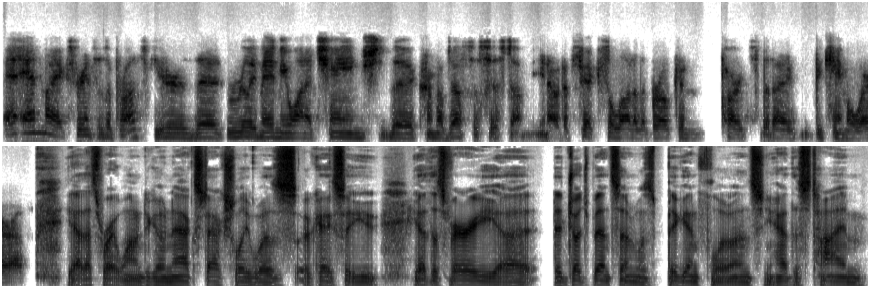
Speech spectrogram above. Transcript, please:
and, my experience as a prosecutor that really made me want to change the criminal justice system, you know, to fix a lot of the broken parts that I became aware of. Yeah, that's where I wanted to go next. Actually, was okay. So you you had this very uh, Judge Benson was big influence. You had this time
